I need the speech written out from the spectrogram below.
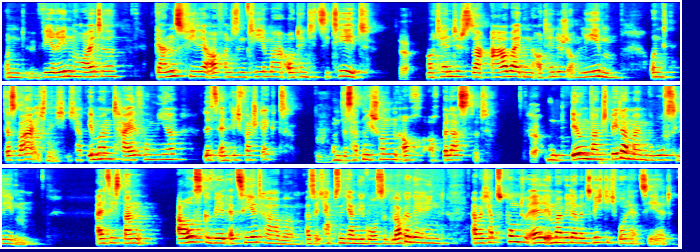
Und wir reden heute ganz viel ja auch von diesem Thema Authentizität. Ja. Authentisch arbeiten, authentisch auch leben. Und das war ich nicht. Ich habe immer einen Teil von mir letztendlich versteckt. Mhm. Und das hat mich schon auch, auch belastet. Ja. Und irgendwann später in meinem Berufsleben, als ich es dann ausgewählt erzählt habe, also ich habe es nicht an die große Glocke gehängt, aber ich habe es punktuell immer wieder, wenn es wichtig wurde, erzählt,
